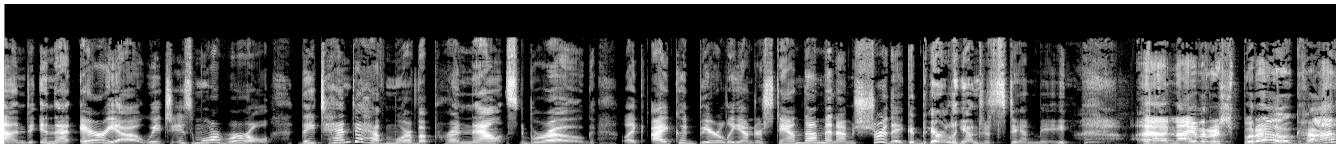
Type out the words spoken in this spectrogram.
And in that area, which is more rural, they tend to have more of a pronounced brogue. Like I could barely understand them, and I'm sure they could barely understand me. An Irish brogue, huh?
